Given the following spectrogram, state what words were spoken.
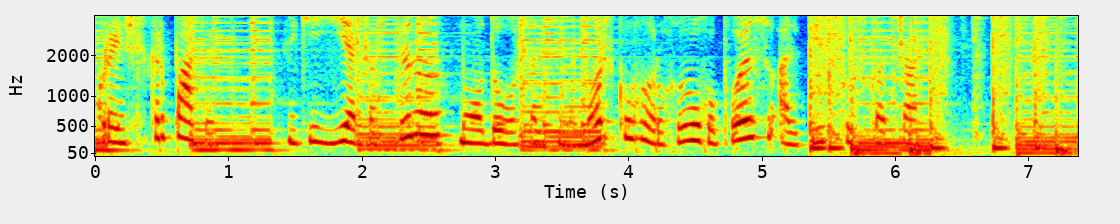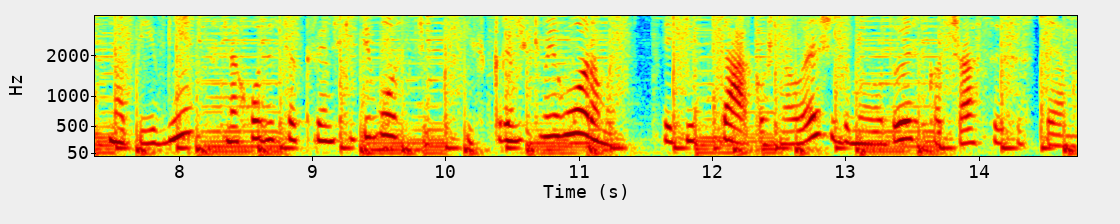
українські Карпати, які є частиною молодого середземноморського рухливого поясу альпійської складчастості. На півдні знаходиться Кримський півострів із Кримськими горами, які також належать до молодої складчастої системи.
